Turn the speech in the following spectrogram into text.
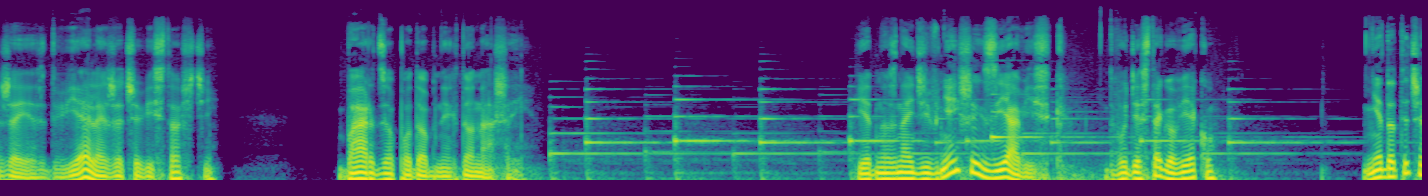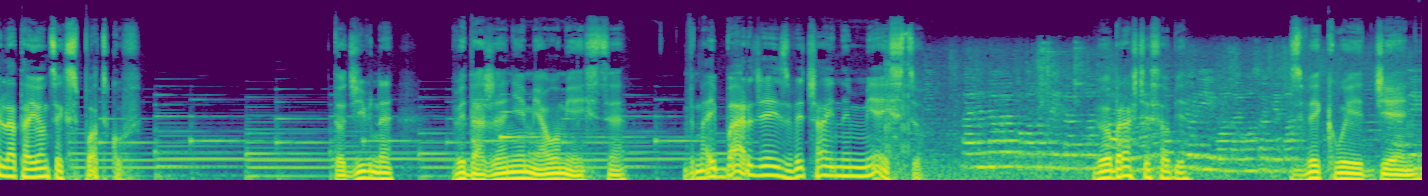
że jest wiele rzeczywistości bardzo podobnych do naszej. Jedno z najdziwniejszych zjawisk XX wieku nie dotyczy latających spotków. To dziwne wydarzenie miało miejsce w najbardziej zwyczajnym miejscu. Wyobraźcie sobie zwykły dzień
